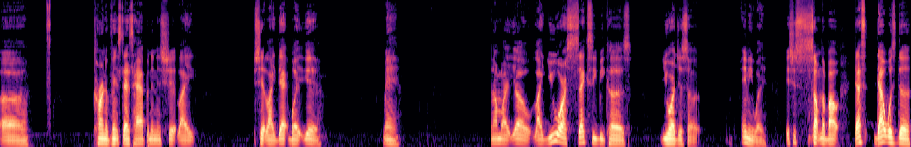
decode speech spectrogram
uh current events that's happening and shit like shit like that. But yeah, man. And I'm like, yo, like you are sexy because you are just a anyway. It's just something about that's that was the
